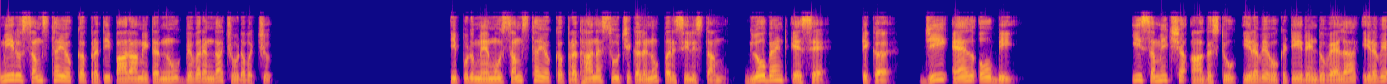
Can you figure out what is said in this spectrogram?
మీరు సంస్థ యొక్క ప్రతి పారామీటర్ను వివరంగా చూడవచ్చు. ఇప్పుడు మేము సంస్థ యొక్క ప్రధాన సూచికలను పరిశీలిస్తాము. గ్లోబాంట్ ఎస్ఏ టికర్ జిఎల్ఓబి ఈ సమీక్ష ఆగస్టు ఇరవై ఒకటి రెండు వేల ఇరవై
